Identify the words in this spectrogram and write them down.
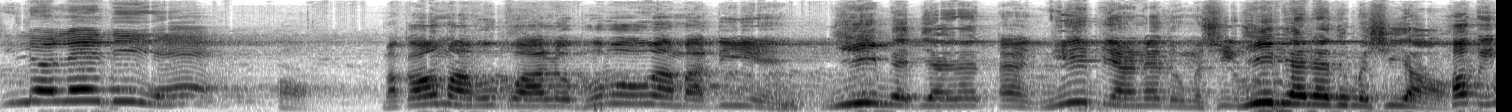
ဒီလိုလေးတည်ရဲ့ဩမကောင်းပါဘူးကွာလို့ဘိုးဘိုးဦးကမှတီးရင်ညီးမပြန်တဲ့အဲညီးပြန်တဲ့သူမရှိညီးဘူးပြန်တဲ့သူမရှိအောင်ဟုတ်ပြီ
